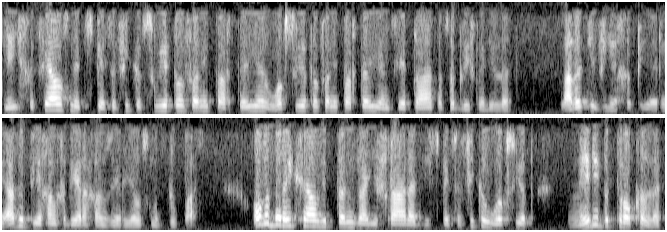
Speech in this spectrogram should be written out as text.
Jy gesels met spesifieke sweepe van die partye, hoofsweepe van die partye en sê praat asseblief met die lid. Laat dit nie weer gebeur nie. As dit weer gaan gebeur, gaan ons die reëls moet toepas. Of dit bereik selfs die punt waar jy vra dat die spesifieke hoofsweep met die betrokke lid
